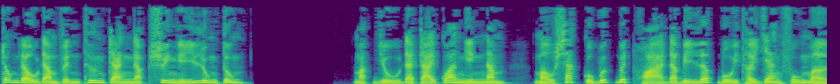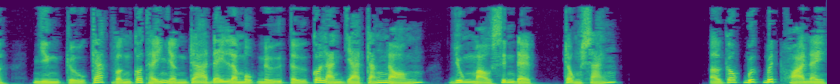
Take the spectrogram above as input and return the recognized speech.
Trong đầu đàm vịnh thương tràn ngập suy nghĩ lung tung. Mặc dù đã trải qua nghìn năm, màu sắc của bức bích họa đã bị lớp bụi thời gian phủ mờ, nhưng cửu cát vẫn có thể nhận ra đây là một nữ tử có làn da trắng nõn, dung mạo xinh đẹp, trong sáng. Ở góc bức bích họa này,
